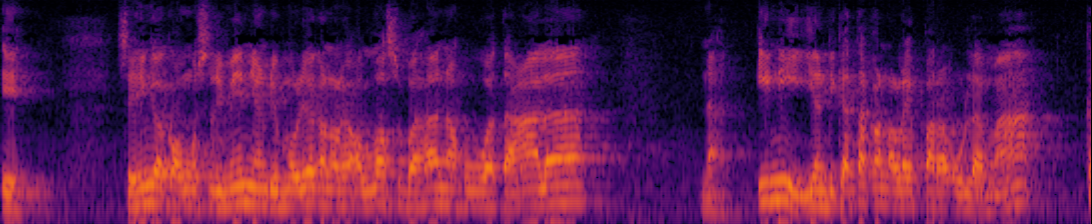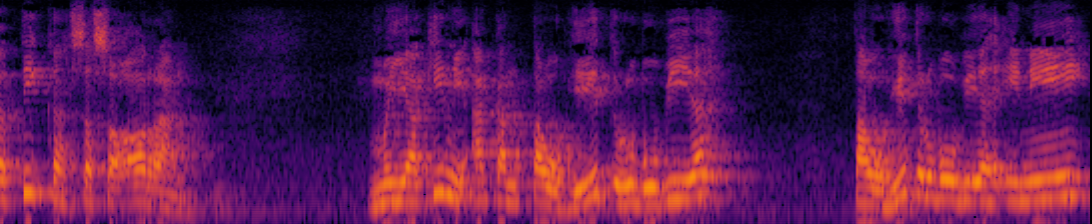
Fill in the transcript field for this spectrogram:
Eh, sehingga kaum muslimin yang dimuliakan oleh Allah Subhanahu wa taala Nah, ini yang dikatakan oleh para ulama ketika seseorang meyakini akan tauhid rububiyah Tauhid rububiyah ini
